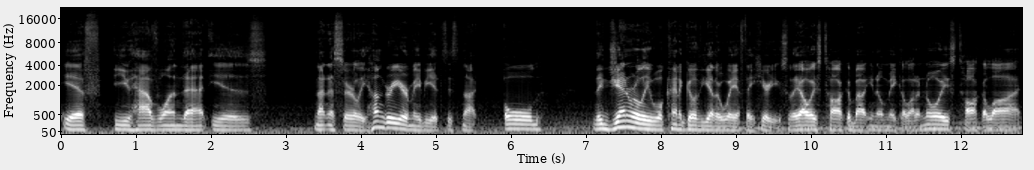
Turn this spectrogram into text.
if you have one that is not necessarily hungry or maybe it's it's not old, they generally will kind of go the other way if they hear you. So they always talk about, you know, make a lot of noise, talk a lot,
